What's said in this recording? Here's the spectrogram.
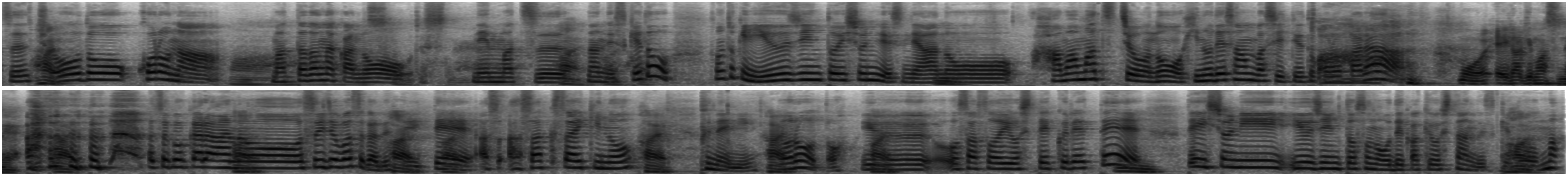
末、はい。ちょうどコロナ真っ只中の年末なんですけど、その時に友人と一緒にですねあの、浜松町の日の出桟橋っていうところからもう描けますね はい、あそこからあの、水上バスが出ていて、はい。浅草行きのはい。船に乗ろうといはうお誘いをしてくれて、うん。で一緒に友人とそのお出かけをしたんですけど、はい。まあ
